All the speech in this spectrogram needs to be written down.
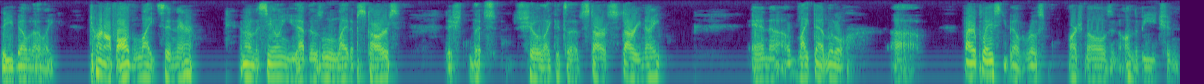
that you'd be able to like turn off all the lights in there. And on the ceiling, you have those little light up stars that, sh- that sh- show like it's a star starry night. And uh, light that little uh, fireplace. You'd be able to roast marshmallows and on the beach and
